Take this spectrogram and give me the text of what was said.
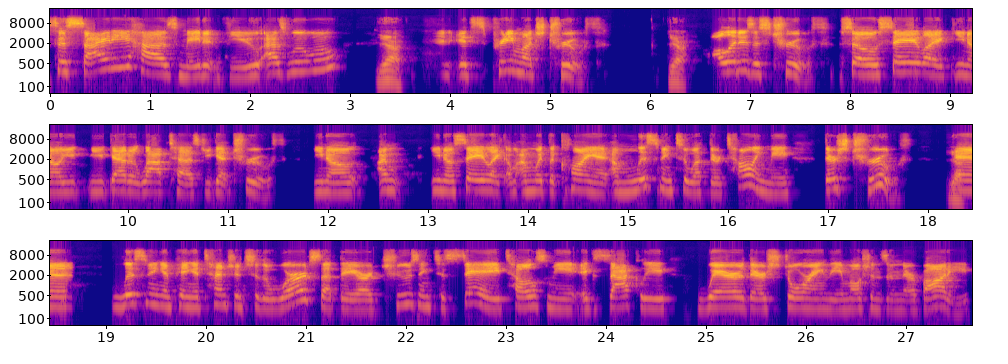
society has made it view as woo woo. Yeah. And it's pretty much truth. Yeah. All it is is truth. So say like, you know, you, you get a lab test, you get truth. You know, I'm, you know, say like I'm, I'm with the client, I'm listening to what they're telling me. There's truth. Yeah. And listening and paying attention to the words that they are choosing to say tells me exactly where they're storing the emotions in their body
